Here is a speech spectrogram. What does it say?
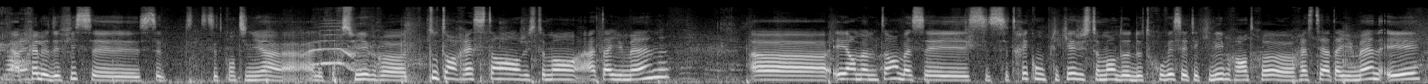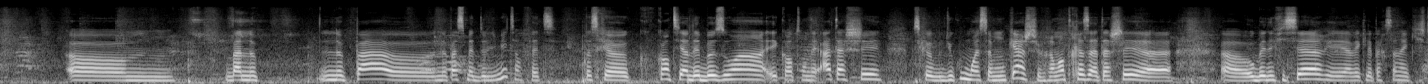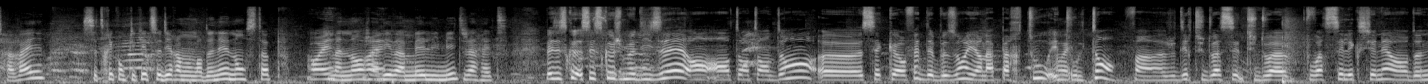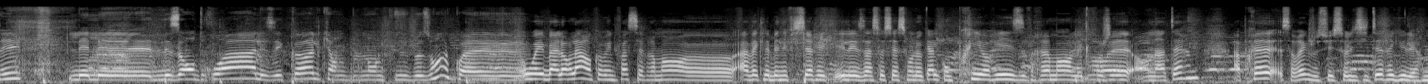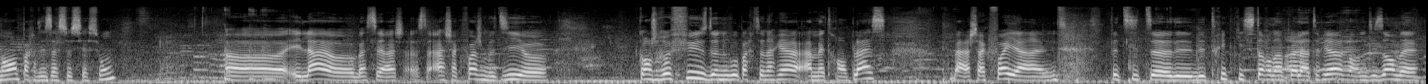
Après, le défi, c'est de continuer à, les poursuivre euh, tout en restant justement à taille humaine. Et en même temps, bah, c'est très compliqué justement de, trouver cet équilibre entre rester à taille humaine et euh, bah, ne, ne, pas, euh, ne pas se mettre de limites en fait. Parce que quand il y a des besoins et quand on est attaché, parce que du coup moi c'est mon cas, je suis vraiment très attachée euh, aux bénéficiaires et avec les personnes avec qui je travaille, c'est très compliqué de se dire à un moment donné non stop, maintenant j'arrive à mes limites, j'arrête. C'est ce, que, c'est ce que je me disais en, t'entendant, c'est qu'en fait des besoins il y en a partout et tout le temps. Enfin je veux dire tu dois, tu dois pouvoir sélectionner à un moment donné les, endroits, les écoles qui en ont le plus besoin. Quoi. Oui, bah alors là, encore une fois, c'est vraiment euh, avec les bénéficiaires et, les associations locales qu'on priorise vraiment les projets en interne. Après, c'est vrai que je suis sollicitée régulièrement par des associations. Euh, et là, euh, bah, à, chaque fois, je me dis, quand je refuse de nouveaux partenariats à mettre en place, bah, à chaque fois, il y a une petite, des, tripes qui se tordent un peu à l'intérieur en me disant, ben,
